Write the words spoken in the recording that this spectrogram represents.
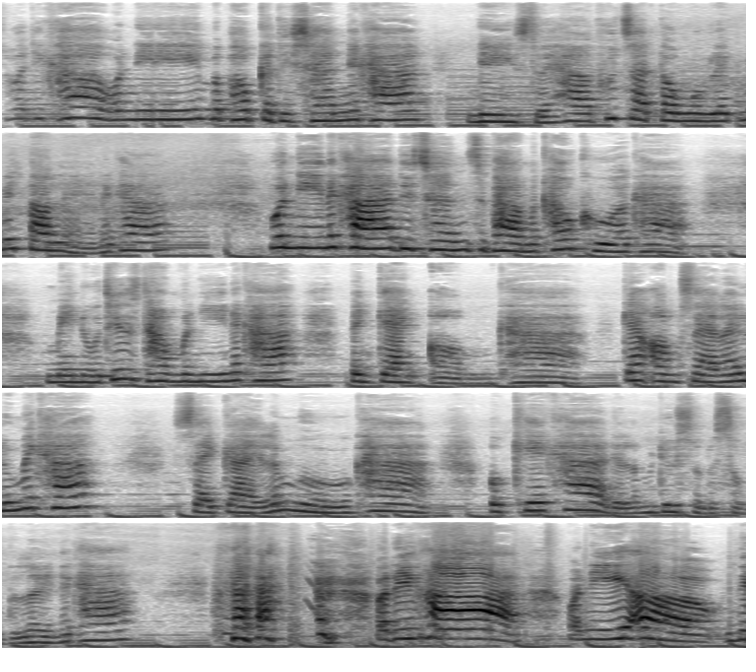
สวัสดีค่ะ วันนี้มาพบกับดิฉันนะคะเนยสวยฮาผู้จัดตรงวงเล็บไม่ตอแหลนะคะ วันนี้นะคะดิฉันจะพามาเข้าครัวค่ะ เมนูที่จะทำวันนี้นะคะ เป็นแกงอ่อมค่ะ แกงอ่อมใส่อะไรรู้ไหมคะ ใส่ไก่และหมูค่ะ โอเคค่ะ เดี๋ยวเรามาดูส่วนผสมกันเลยนะคะสวัสดีค่ะ วันนี้เอ่อใน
